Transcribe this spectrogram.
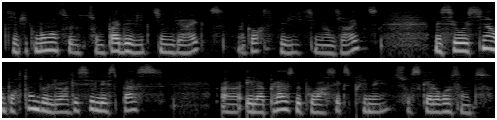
typiquement ce ne sont pas des victimes directes, d'accord? C'est des victimes indirectes, mais c'est aussi important de leur laisser l'espace euh, et la place de pouvoir s'exprimer sur ce qu'elles ressentent.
